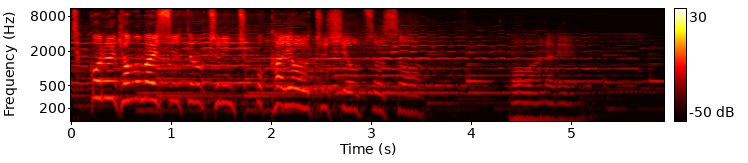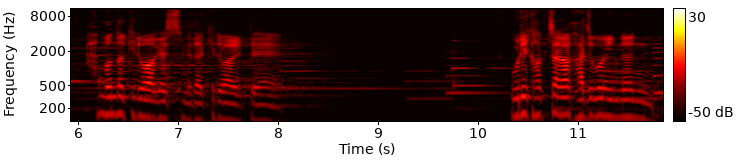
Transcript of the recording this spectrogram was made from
특권을 경험할 수 있도록 주님 축복하여 주시옵소서. 오 하나님. 한 번 더 기도하겠습니다. 기도할 때 우리 각자가 가지고 있는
